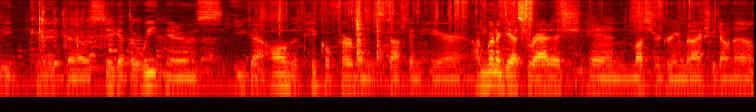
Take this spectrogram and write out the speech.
be good though? So you got the wheat noodles, you got all the pickled fermented stuff in here. I'm gonna guess radish and mustard green, but I actually don't know.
